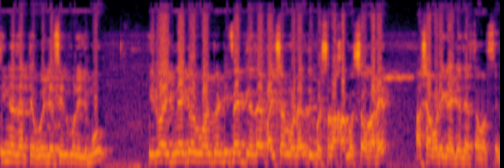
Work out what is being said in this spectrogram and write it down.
তিন হাজার টাকা হইলে সেল করে নিব Hero Ignitor one twenty five দুই হাজার বাইশের মডেল দুই বছর কাগজ সহকারে। আশা করি গাড়িটা দেখতে পাচ্ছেন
